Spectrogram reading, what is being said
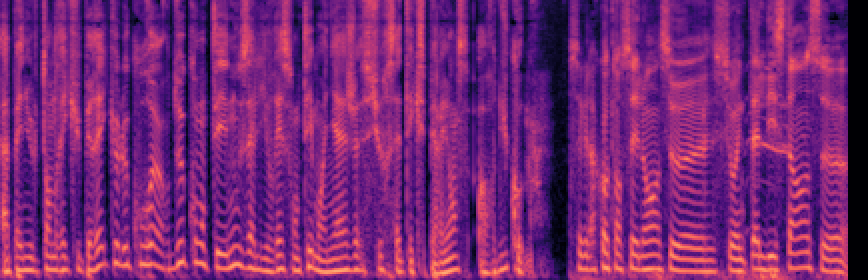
À peine eu le temps de récupérer que le coureur de Comté nous a livré son témoignage sur cette expérience hors du commun. C'est là, quand on s'élance euh, sur une telle distance, euh,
